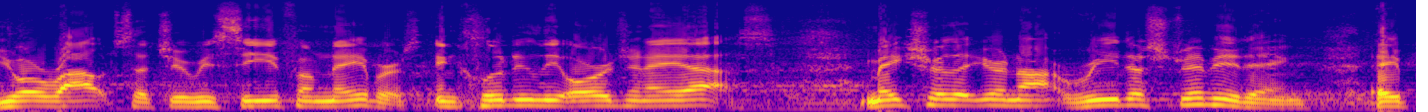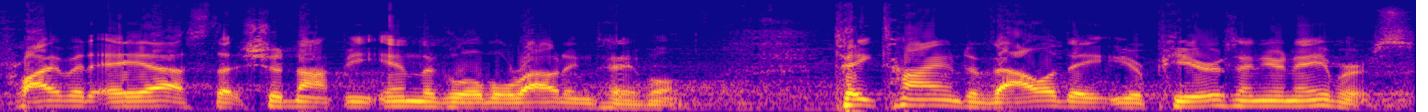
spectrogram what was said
your routes that you receive from neighbors, including the origin AS. Make sure that you're not redistributing a private AS that should not be in the global routing table. Take time to validate your peers and your neighbors.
